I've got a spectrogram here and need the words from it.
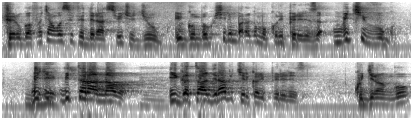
Ferwafa cyangwa se federasiyo y'icyo gihugu igomba gushyira imbaraga mu gukora iperereza bikivugwa. Bitaranaba igatangira hakiri kare iperereza. Kugira ngo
